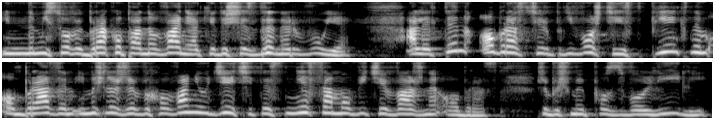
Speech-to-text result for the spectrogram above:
Innymi słowy, brak opanowania, kiedy się zdenerwuje. Ale ten obraz cierpliwości jest pięknym obrazem i myślę, że w wychowaniu dzieci to jest niesamowicie ważny obraz, żebyśmy pozwolili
